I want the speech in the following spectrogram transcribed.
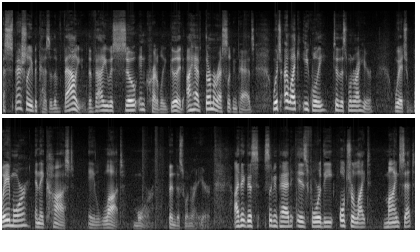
especially because of the value. The value is so incredibly good. I have Thermarest sleeping pads, which I like equally to this one right here which weigh more and they cost a lot more than this one right here. I think this sleeping pad is for the ultralight mindset,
